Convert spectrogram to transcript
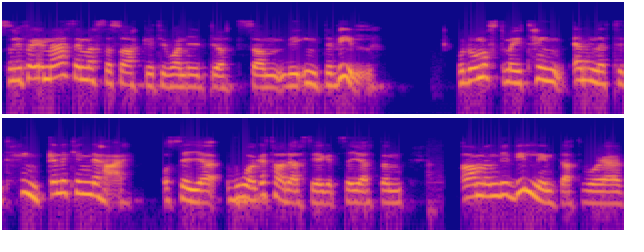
så vi får ju med sig en massa saker till vår idrott som vi inte vill. Och då måste man ju ändra sitt tänkande kring det här och säga, våga ta det här steget, säga att den, ja men vi vill inte att våra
